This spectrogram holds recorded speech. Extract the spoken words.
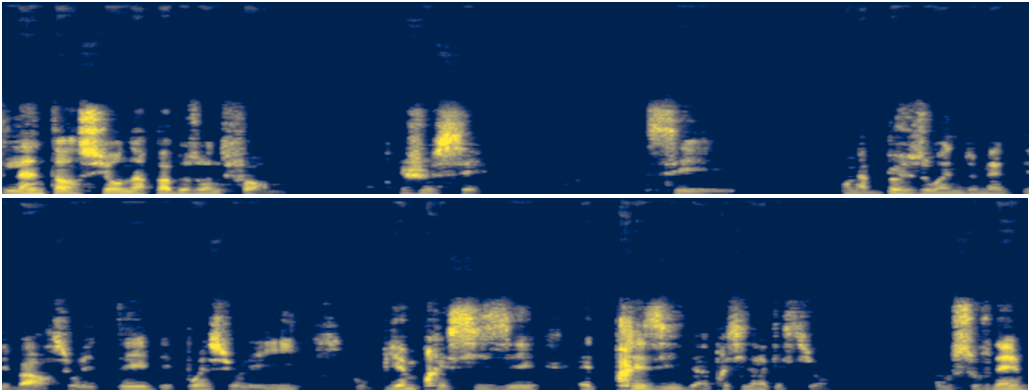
L'intention n'a pas besoin de forme. Je sais. C'est, on a besoin de mettre des barres sur les T, des points sur les I, pour bien préciser, être précis, précis dans la question. Vous vous souvenez,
